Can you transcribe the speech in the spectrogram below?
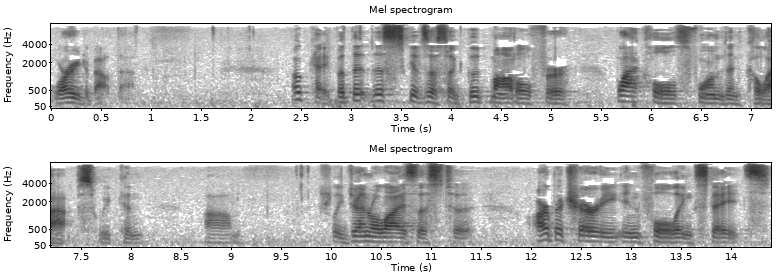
worried about that. Okay, but th- this gives us a good model for black holes formed in collapse. We can um, actually generalize this to arbitrary infalling states,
